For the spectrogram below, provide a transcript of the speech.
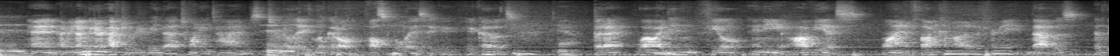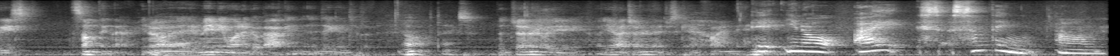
Mhm. And I mean, I'm going to have to reread that 20 times to Mhm. really look at all the possible ways it, it goes. Yeah. But I, while I didn't feel any obvious line of thought come out of it for me, that was at least something there. You know, Yeah. it made me want to go back and, and dig into it. Oh, thanks. But generally, yeah, generally I just can't find any. It, you know, I something. Um,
